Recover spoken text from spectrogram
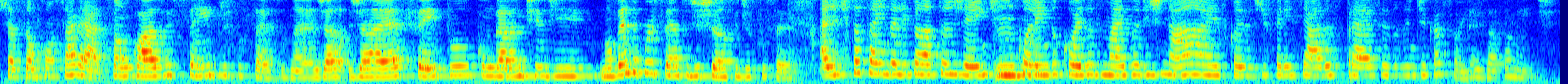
já são consagrados. São quase sempre sucessos, né? Já, já é feito com garantia de 90% de chance de sucesso. A gente tá saindo ali pela tangente, escolhendo coisas mais originais, coisas diferenciadas para essas indicações. Exatamente.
